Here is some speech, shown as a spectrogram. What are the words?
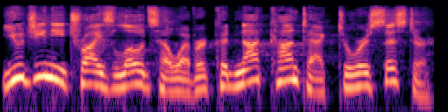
Eugenie tries loads however could not contact to her sister.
